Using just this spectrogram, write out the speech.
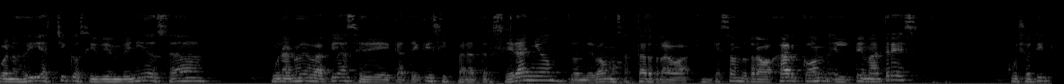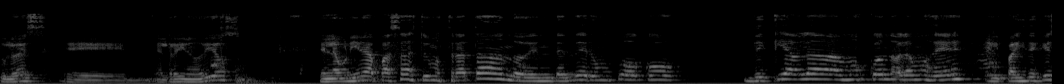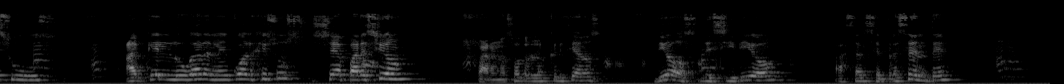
Buenos días chicos y bienvenidos a una nueva clase de catequesis para tercer año donde vamos a estar empezando a trabajar con el tema 3 cuyo título es eh, El Reino de Dios. En la unidad pasada estuvimos tratando de entender un poco de qué hablábamos cuando hablamos de el país de Jesús, aquel lugar en el cual Jesús se apareció para nosotros los cristianos. Dios decidió hacerse presente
